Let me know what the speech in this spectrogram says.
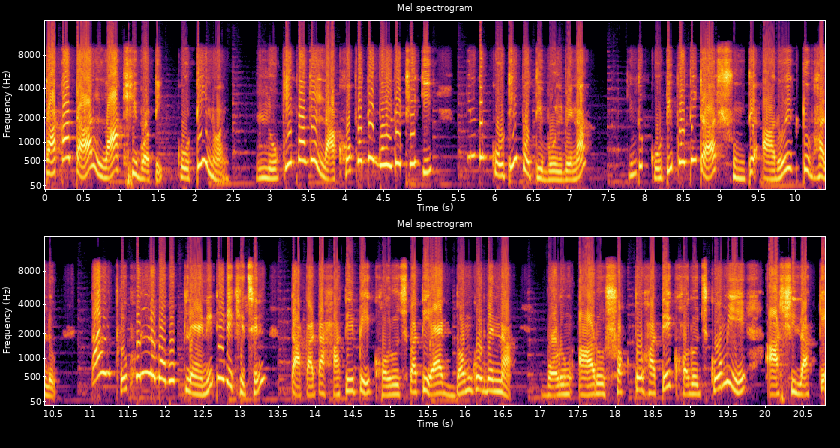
টাকাটা লাখই বটে, কোটি নয়। লোকে তাকে লাখপতি বলবে ঠিকই, কিন্তু কোটিপতি বলবে না। কিন্তু কোটিপতিটা শুনতে আরও একটু ভালো। তাই প্রফুল্লবাবু প্ল্যানেটে রেখেছেন, টাকাটা হাতে পেয়ে খরচপাতি একদম করবেন না। বরং আরও শক্ত হাতে খরচ কমিয়ে আশি লাখকে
